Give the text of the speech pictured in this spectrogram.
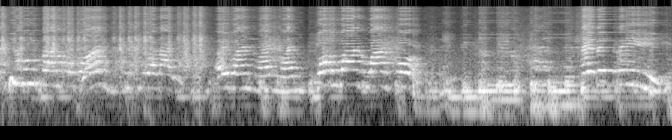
Ay, naku, parang ako, one. Naghiwalay. Ay, one, one, one. Four, one, one, four. Seven, three.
